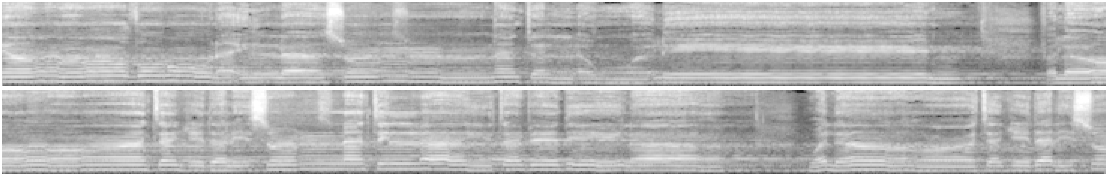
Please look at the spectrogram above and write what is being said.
ينظرون إلا سنة الأولين فلا تجد لسنة الله تبديلا ولا تجد لسنة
